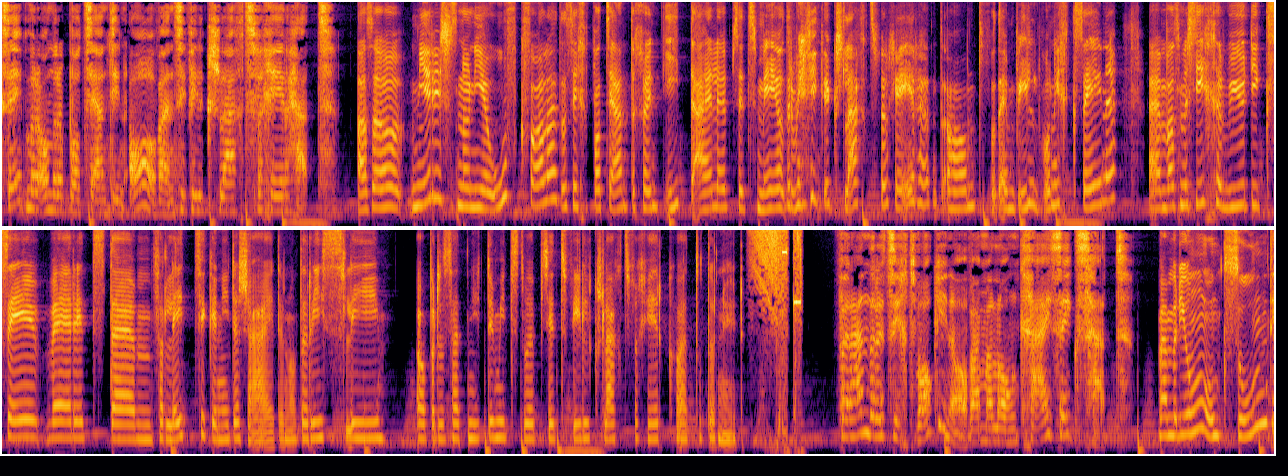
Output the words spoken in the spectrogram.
Sieht man an einer Patientin an, wenn sie viel Geschlechtsverkehr hat? Also mir ist es noch nie aufgefallen, dass ich Patienten könnte einteilen könnte, ob sie jetzt mehr oder weniger Geschlechtsverkehr haben, anhand von dem Bild, das ich gesehen habe. Ähm, was man sicher würde sehen, wäre jetzt ähm, Verletzungen in den Scheiden oder Rissli. Aber das hat nichts damit zu tun, ob sie jetzt viel Geschlechtsverkehr hat oder nicht. Verändert sich die Vagina, wenn man lange keinen Sex hat? Wenn man jung und gesund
